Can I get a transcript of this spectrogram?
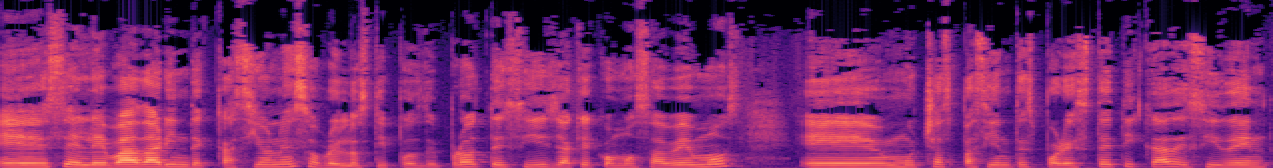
Eh, se le va a dar indicaciones sobre los tipos de prótesis, ya que como sabemos, eh, muchas pacientes por estética deciden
